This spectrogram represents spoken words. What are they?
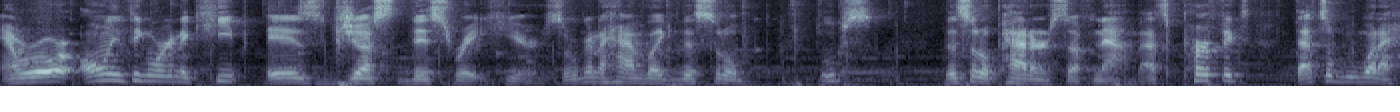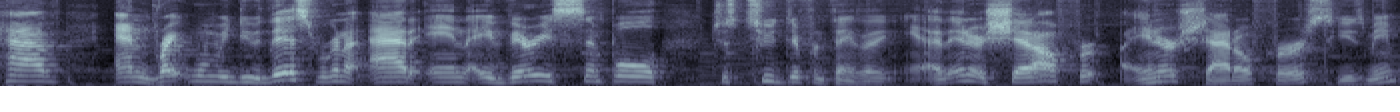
And our only thing we're gonna keep is just this right here. So we're gonna have like this little, oops, this little pattern stuff now. That's perfect. That's what we wanna have. And right when we do this, we're gonna add in a very simple, just two different things. Like an inner shadow for inner shadow first, excuse me.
